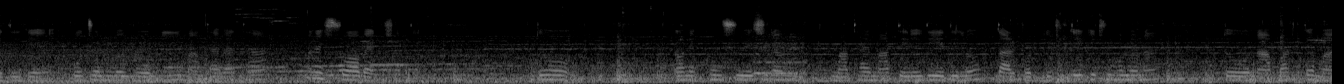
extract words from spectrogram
এদিকে প্রচণ্ড বমি, মাথা ব্যথা মানে সব একসাথে। তো অনেকক্ষণ শুয়েছিলাম মাথায় মা তেল দিয়ে দিল, তারপর কিছুতেই কিছু হলো না। তো না পারতে মা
